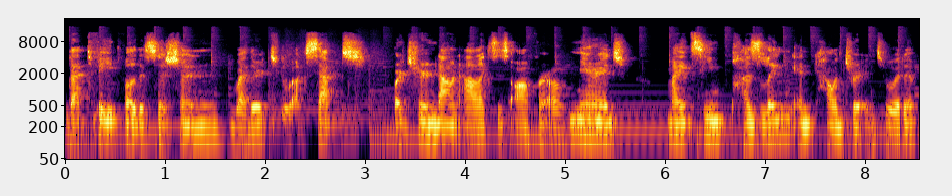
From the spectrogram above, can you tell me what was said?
that fateful decision whether to accept or turn down Alex's offer of marriage might seem puzzling and counterintuitive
